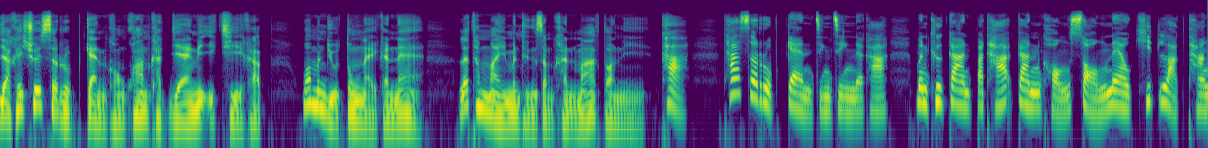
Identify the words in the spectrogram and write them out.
อยากให้ช่วยสรุปแก่นของความขัดแย้งนี้อีกทีครับ ว่ามันอยู่ตรงไหนกันแน่ และทำไมมันถึงสำคัญมากตอนนี้ค่ะ ถ้าสรุปแก่นจริง ๆ นะคะ มันคือการปะทะกันของสองแนวคิดหลักทาง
